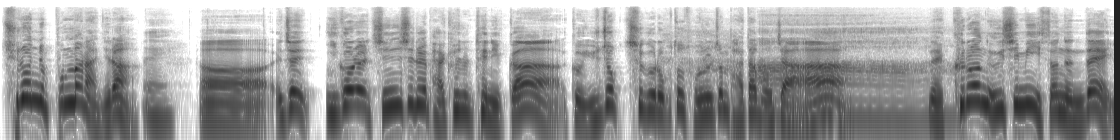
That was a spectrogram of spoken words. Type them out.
출연료뿐만 아니라 네. 어 이제 이거를 진실을 밝혀줄 테니까 그 유족 측으로부터 돈을 좀 받아보자. 아. 네 그런 의심이 있었는데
